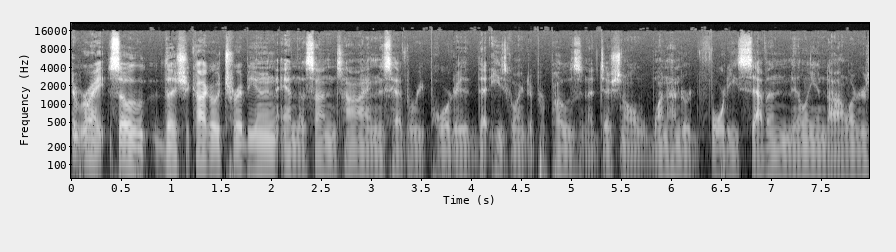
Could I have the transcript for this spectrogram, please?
Right. So the Chicago Tribune and the Sun Times have reported that he's going to propose an additional $147 million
